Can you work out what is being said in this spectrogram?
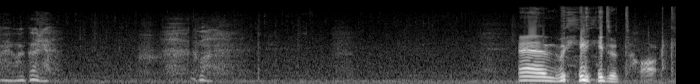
All right, we're good. Come on. We need to talk.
